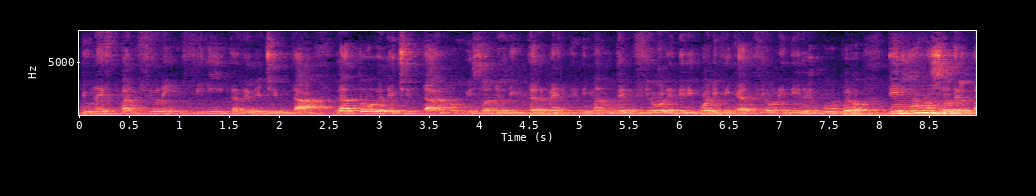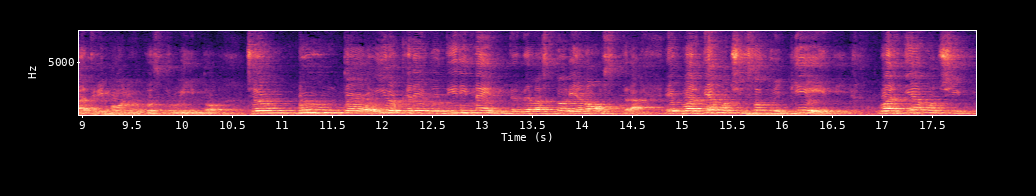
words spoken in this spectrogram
di un'espansione infinita delle città, laddove le città hanno bisogno di interventi di manutenzione, di riqualificazione, di recupero, di riuso del patrimonio costruito. C'è un punto, io credo, di rimente della storia nostra e guardiamoci sotto i piedi, guardiamoci,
